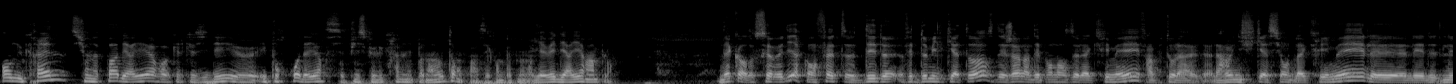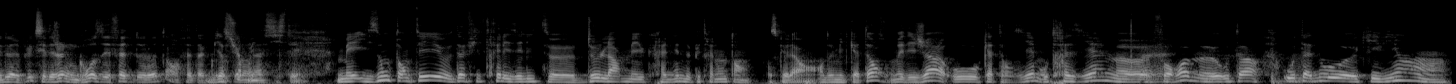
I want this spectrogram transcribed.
en Ukraine si on n'a pas derrière euh, quelques idées. euh, et pourquoi d'ailleurs C'est puisque l'Ukraine n'est pas dans l'OTAN. Enfin, c'est complètement. Il y avait derrière un plan. D'accord, donc ça veut dire qu'en fait, dès de- en fait, 2014, déjà l'indépendance de la Crimée, enfin plutôt la, la, réunification de la Crimée, les, les, les deux républiques, c'est déjà une grosse défaite de l'OTAN, en fait, à Bien sûr, on oui. a assisté. Mais ils ont tenté euh, d'infiltrer les élites de l'armée ukrainienne depuis très longtemps. Parce que là, en en 2014, on est déjà au 14e, au 13e euh, Ouais, forum OTA- otano-kievien.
